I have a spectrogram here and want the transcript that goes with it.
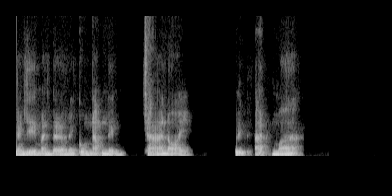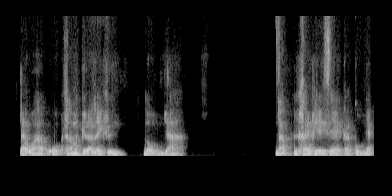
ยังยืนเหมือนเดิมเป็นกลุ่มนับหนึ่งช้าหน่อยอึดอัดมาก แต่ว่าถ้ามันเกิดอะไรขึ้น ลงยากนะคือใครเพย์เซฟกับกลุ่มเนี้ย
